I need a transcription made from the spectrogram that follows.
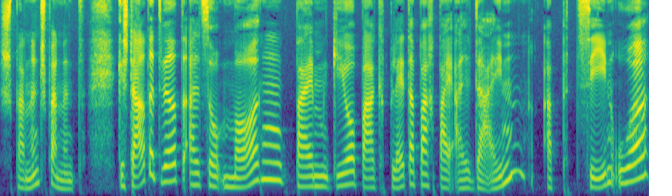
Spannend, spannend. Gestartet wird also morgen beim Geopark Blätterbach bei Aldein ab 10 Uhr.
